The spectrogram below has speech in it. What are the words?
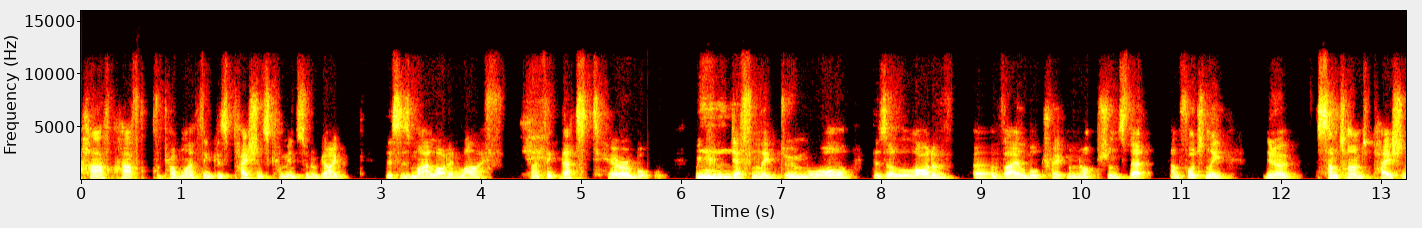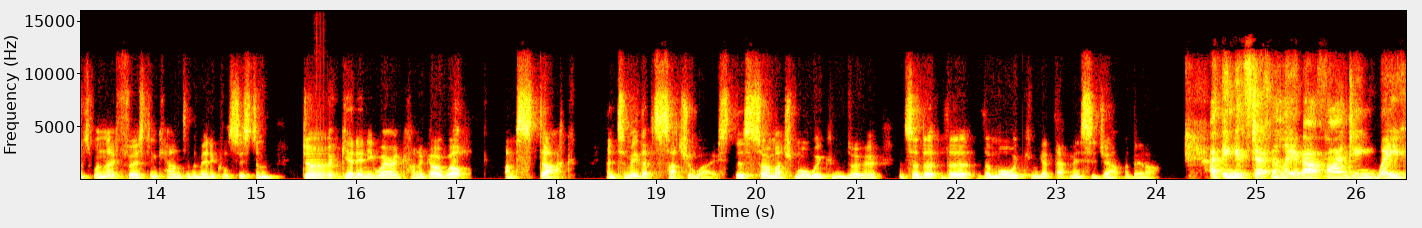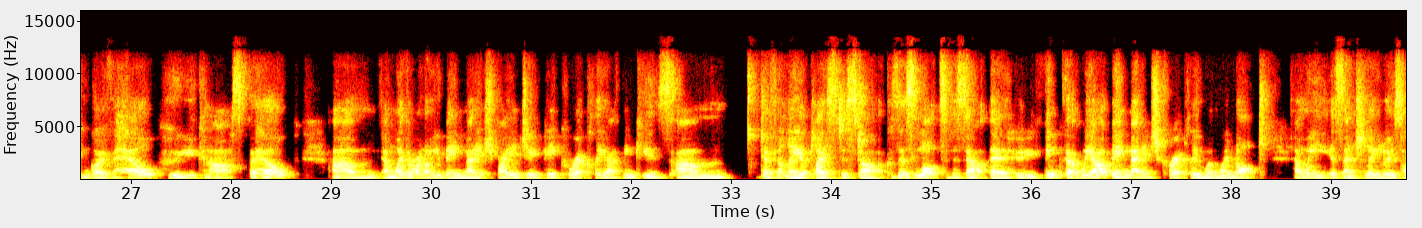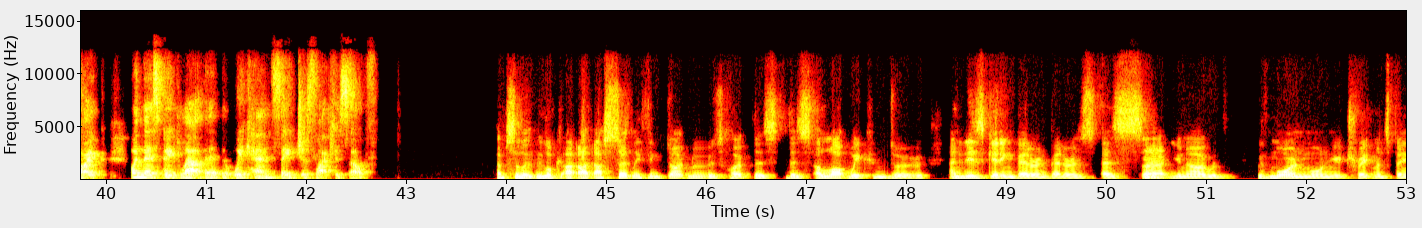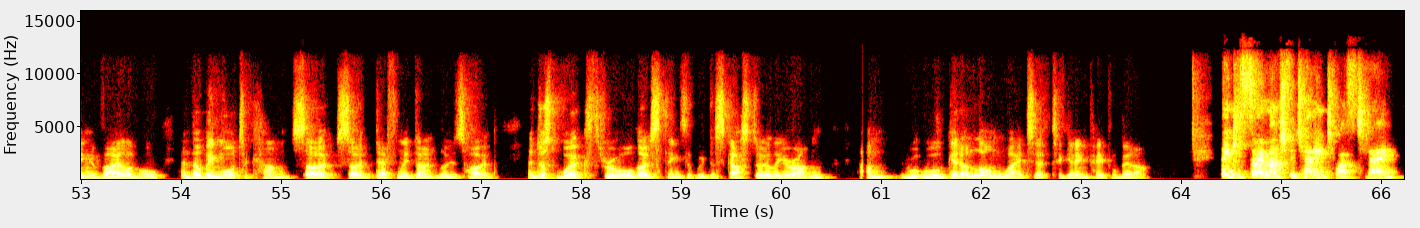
Half, half the problem, I think, is patients come in sort of going, This is my lot in life. I think that's terrible. We mm. can definitely do more. There's a lot of available treatment options that unfortunately, you know, sometimes patients when they first encounter the medical system don't get anywhere and kind of go, well, I'm stuck. And to me, that's such a waste. There's so much more we can do. And so the, the, the more we can get that message out, the better. I think it's definitely about finding where you can go for help, who you can ask for help, um, and whether or not you're being managed by your GP correctly, I think is um, definitely a place to start because there's lots of us out there who think that we are being managed correctly when we're not. And we essentially lose hope when there's people out there that we can see just like yourself. Absolutely. Look, I, I, certainly think don't lose hope. There's there's a lot we can do, and it is getting better and better as as uh, mm. you know with with more and more new treatments being available, and there'll be more to come. So so definitely don't lose hope, and just work through all those things that we discussed earlier on. Um, we'll get a long way to, to getting people better. Thank you so much for chatting to us today.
